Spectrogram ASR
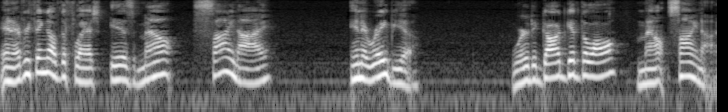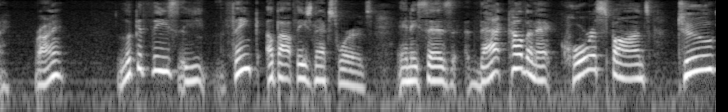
and everything of the flesh, is Mount Sinai in Arabia where did God give the law? Mount Sinai, right? Look at these, think about these next words. And he says that covenant corresponds to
